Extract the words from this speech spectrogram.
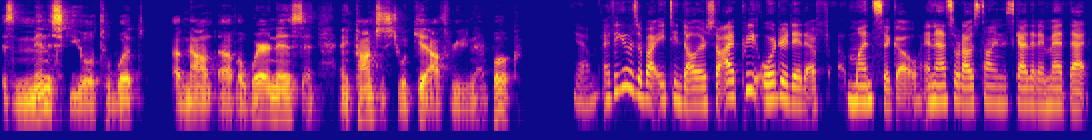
is minuscule to what amount of awareness and, and conscious you would get out of reading that book. Yeah, I think it was about $18. So I pre-ordered it months ago. And that's what I was telling this guy that I met that,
